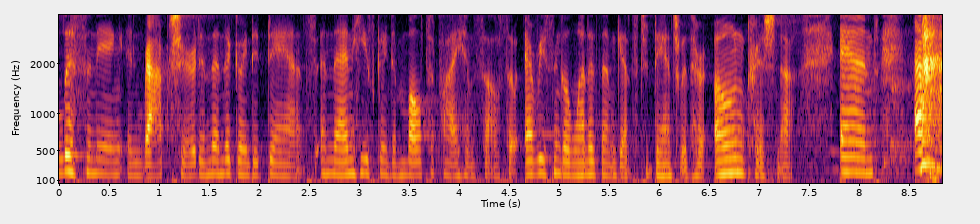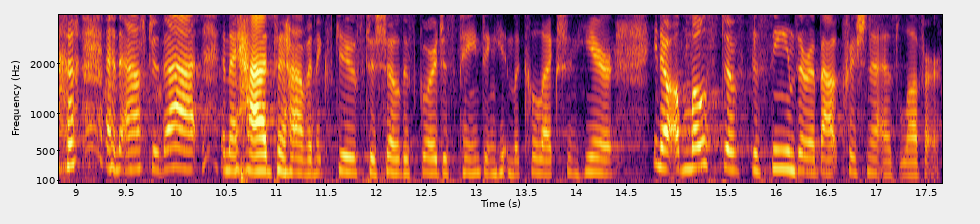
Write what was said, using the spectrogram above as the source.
listening, enraptured, and then they're going to dance, and then he's going to multiply himself. So every single one of them gets to dance with her own Krishna. And, and after that, and I had to have an excuse to show this gorgeous painting in the collection here. You know, most of the scenes are about Krishna as lover,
